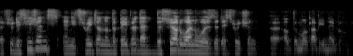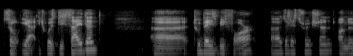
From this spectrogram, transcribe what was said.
a few decisions, and it's written on the paper that the third one was the destruction uh, of the Mughrabi neighborhood. So yeah, it was decided uh, two days before uh, the destruction on a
